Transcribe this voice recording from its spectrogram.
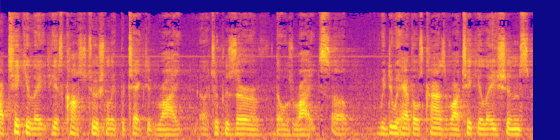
articulate his constitutionally protected right uh, to preserve those rights? Uh, we do have those kinds of articulations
